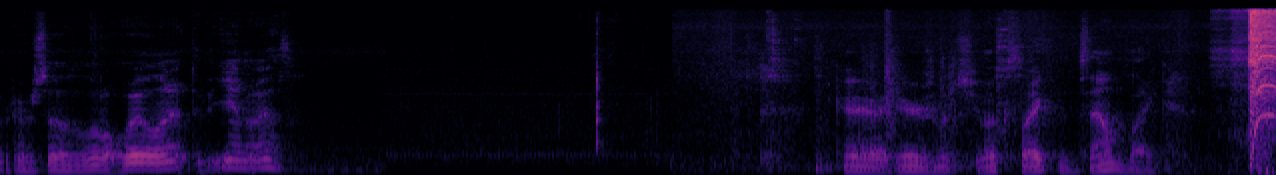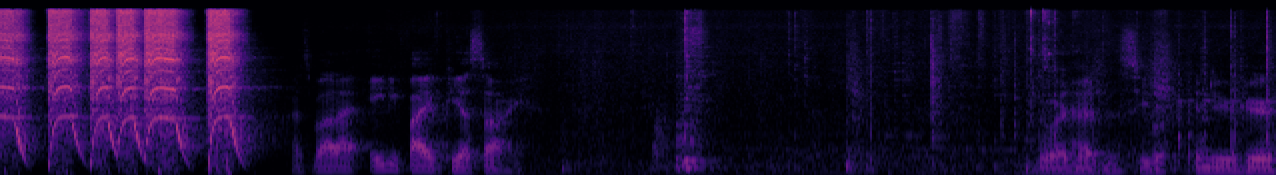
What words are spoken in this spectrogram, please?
Put ourselves a little oil in it to begin with. Okay, right here's what she looks like and sounds like. That's about at 85 psi. Go ahead and see what we can do here.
